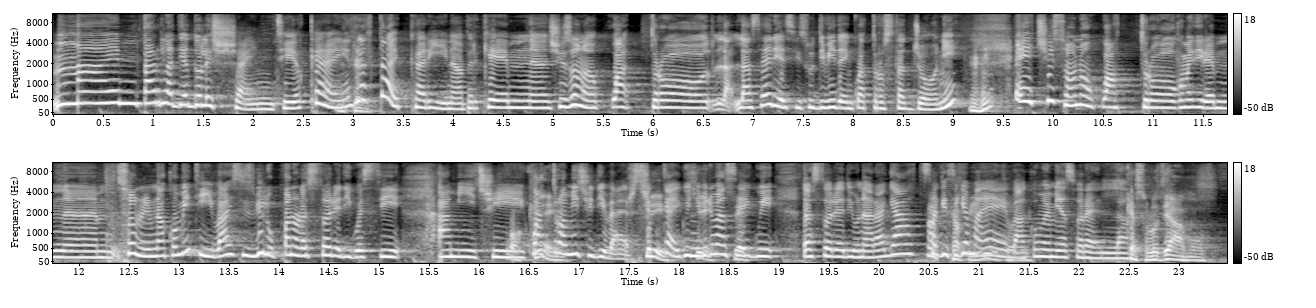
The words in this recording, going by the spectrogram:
Ma ehm, parla di adolescenti, ok? In Ok. realtà è carina perché mh, ci sono quattro la, la serie si suddivide in quattro stagioni Mhm. e ci sono quattro, come dire, mh, sono in una comitiva e si sviluppano le storie di questi amici, Ok. quattro amici diversi, Sì, ok? Quindi sì, prima sì. segui la storia di una ragazza Ah, che si chiama capito. Eva, come mia sorella. Che salutiamo.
